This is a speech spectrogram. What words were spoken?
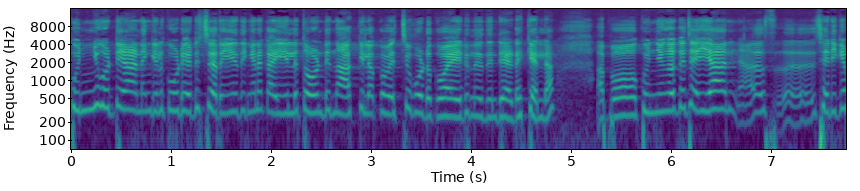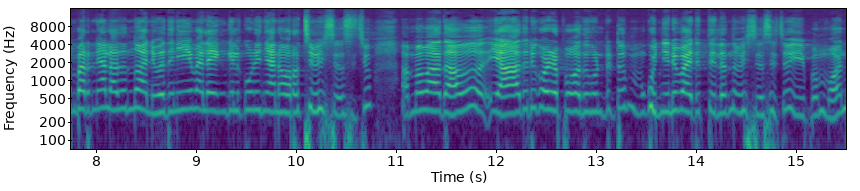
കുഞ്ഞു കുട്ടിയാണെങ്കിൽ കൂടി ഒരു ചെറിയത് ഇങ്ങനെ കയ്യിൽ തോണ്ടി നാക്കിലൊക്കെ വെച്ച് കൊടുക്കുമായിരുന്നു ഇതിന്റെ ഇടയ്ക്കെല്ലാം. അപ്പോൾ കുഞ്ഞുങ്ങൾക്ക് ചെയ്യാൻ ശരിക്കും പറഞ്ഞാൽ അതൊന്നും അനുവദനീയമല്ല എങ്കിൽ കൂടി ഞാൻ ഉറച്ച് വിശ്വസിച്ചു. അമ്മ മാതാവ് യാതൊരു കുഴപ്പവും അതുകൊണ്ടിട്ടും കുഞ്ഞിന് വരുത്തില്ലെന്ന് വിശ്വസിച്ചു. ഇപ്പം മോൻ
